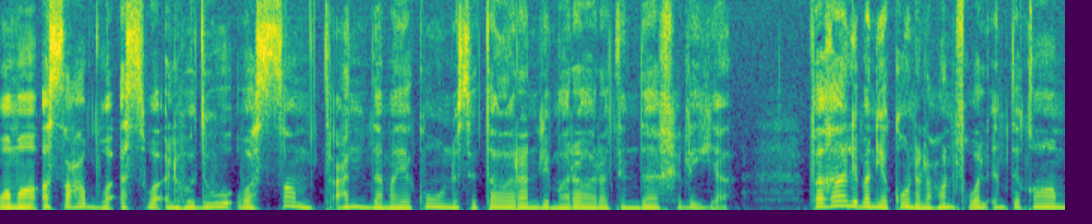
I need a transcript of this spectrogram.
وما أصعب وأسوأ الهدوء والصمت عندما يكون ستارا لمرارة داخلية. فغالبا يكون العنف والانتقام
